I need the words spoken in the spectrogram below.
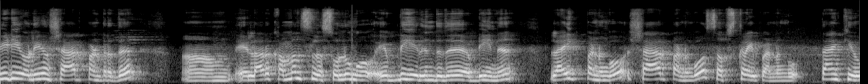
வீடியோலையும் ஷேர் பண்ணுறது எல்லோரும் கமெண்ட்ஸில் சொல்லுங்க எப்படி இருந்தது அப்படின்னு. லைக் பண்ணுங்க ஷேர் பண்ணுங்க சப்ஸ்கிரைப் பண்ணுங்க. தேங்க்யூ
